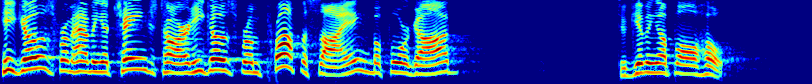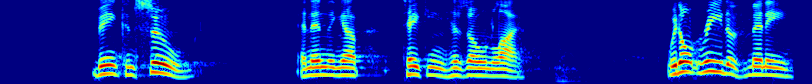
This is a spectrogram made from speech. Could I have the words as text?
He goes from having a changed heart. He goes from prophesying before God to giving up all hope, being consumed, and ending up taking his own life. We don't read of many,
